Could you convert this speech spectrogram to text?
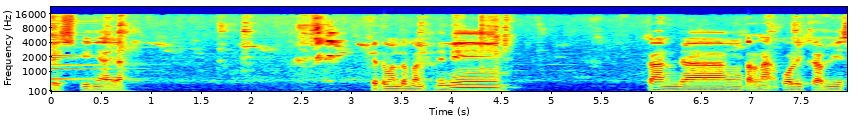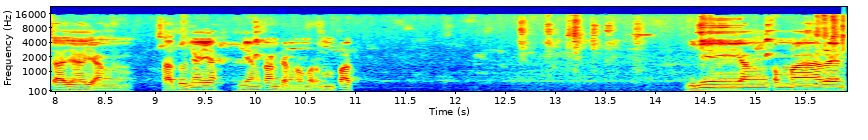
rezekinya ya. Oke teman-teman Ini Kandang ternak poligami saya yang satunya ya. Ini yang kandang nomor 4 ini yang kemarin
